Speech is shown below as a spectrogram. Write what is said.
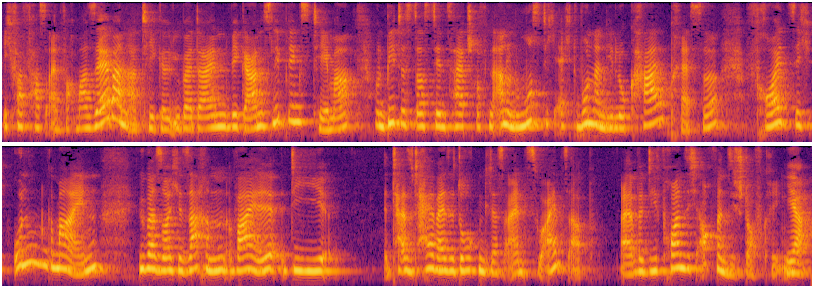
ich verfasse einfach mal selber einen Artikel über dein veganes Lieblingsthema und bietest das den Zeitschriften an. Und du musst dich echt wundern, die Lokalpresse freut sich ungemein über solche Sachen, weil die also teilweise drucken die das eins zu eins ab. Aber die freuen sich auch, wenn sie Stoff kriegen. Ja,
